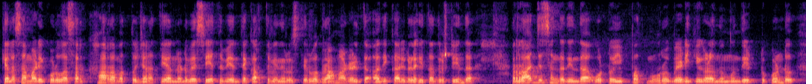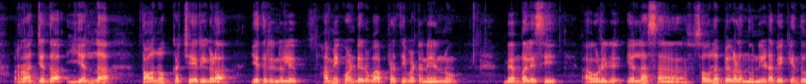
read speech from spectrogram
ಕೆಲಸ ಮಾಡಿಕೊಡುವ ಸರ್ಕಾರ ಮತ್ತು ಜನತೆಯ ನಡುವೆ ಸೇತುವೆಯಂತೆ ಕರ್ತವ್ಯ ನಿರ್ವಹಿಸುತ್ತಿರುವ ಗ್ರಾಮಾಡಳಿತ ಅಧಿಕಾರಿಗಳ ಹಿತದೃಷ್ಟಿಯಿಂದ ರಾಜ್ಯ ಸಂಘದಿಂದ ಒಟ್ಟು ಇಪ್ಪತ್ತ್ಮೂರು ಬೇಡಿಕೆಗಳನ್ನು ಮುಂದಿಟ್ಟುಕೊಂಡು ರಾಜ್ಯದ ಎಲ್ಲ ತಾಲೂಕು ಕಚೇರಿಗಳ ಎದುರಿನಲ್ಲಿ ಹಮ್ಮಿಕೊಂಡಿರುವ ಪ್ರತಿಭಟನೆಯನ್ನು ಬೆಂಬಲಿಸಿ ಅವರಿಗೆ ಎಲ್ಲ ಸೌಲಭ್ಯಗಳನ್ನು ನೀಡಬೇಕೆಂದು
